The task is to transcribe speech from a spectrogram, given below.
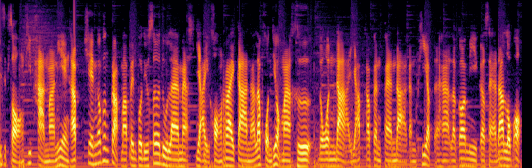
2022 ที่ผ่านมานี่เองครับเชนก็เพิ่งกลับมาเป็นโปรดิวเซอร์ดูแลแมตช์ใหญ่ของรายการนะ และผลที่ออกมาคือโดนด่ายับครับ แฟนๆ ด่ากันเพียบนะฮะ แล้วก็มีกระแสด้านลบออก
